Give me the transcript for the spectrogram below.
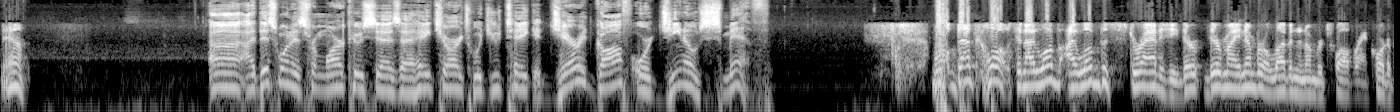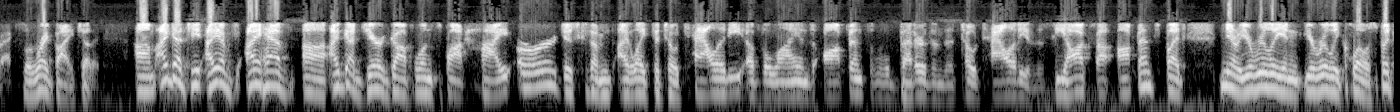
yeah. Uh, this one is from Mark, who says, uh, "Hey, Charch, would you take Jared Goff or Geno Smith?" Well, that's close, and I love I love the strategy. They're they're my number eleven and number twelve ranked quarterbacks, so right by each other. Um, I got I have I have uh, I've got Jared Goff one spot higher just because I'm I like the totality of the Lions offense a little better than the totality of the Seahawks offense. But you know you're really in you're really close. But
